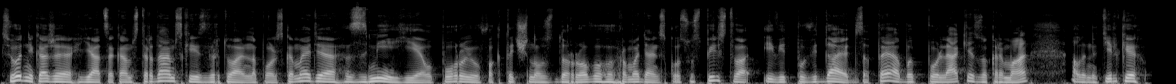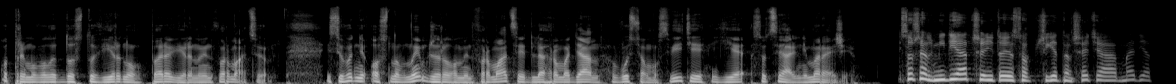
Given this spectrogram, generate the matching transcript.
Сьогодні каже Яцек Амстердамський з віртуальна польська медіа. ЗМІ є опорою фактично здорового громадянського суспільства і відповідають за те, аби поляки, зокрема, але не тільки отримували достовірну перевірену інформацію. І сьогодні основним джерелом інформації для громадян в усьому світі є соціальні мережі. Social media, czyli to jest jedna trzecia media.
